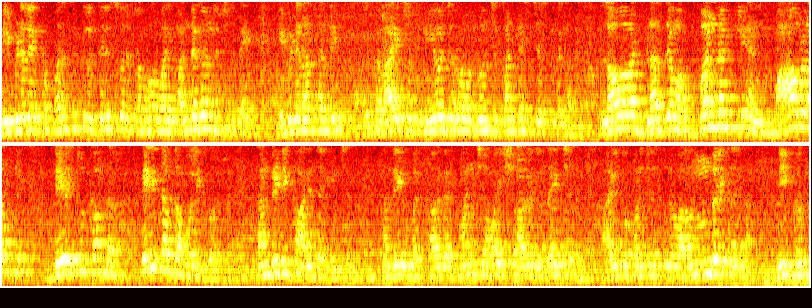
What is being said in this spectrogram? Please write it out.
నీ బిడ్డల యొక్క పరిస్థితులు తెలుసుకొని ప్రభావ వారికి అండగా నిలుచుటకై నీ బిడ్డ నా తండ్రి యొక్క రాయచోటి నియోజకవర్గం నుంచి కంటెస్ట్ చేస్తుండగా Lord bless them abundantly and marvellously days to come the spirit of the holy ghost తండ్రి నీ కార్యం జరిగించండి. తండ్రి మరి సార్ గారికి మంచి ఆయుష్ ఆరోగ్యం దయచండి ఆయనతో పనిచేస్తున్న వారందరికీ నైనా నీ కృప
